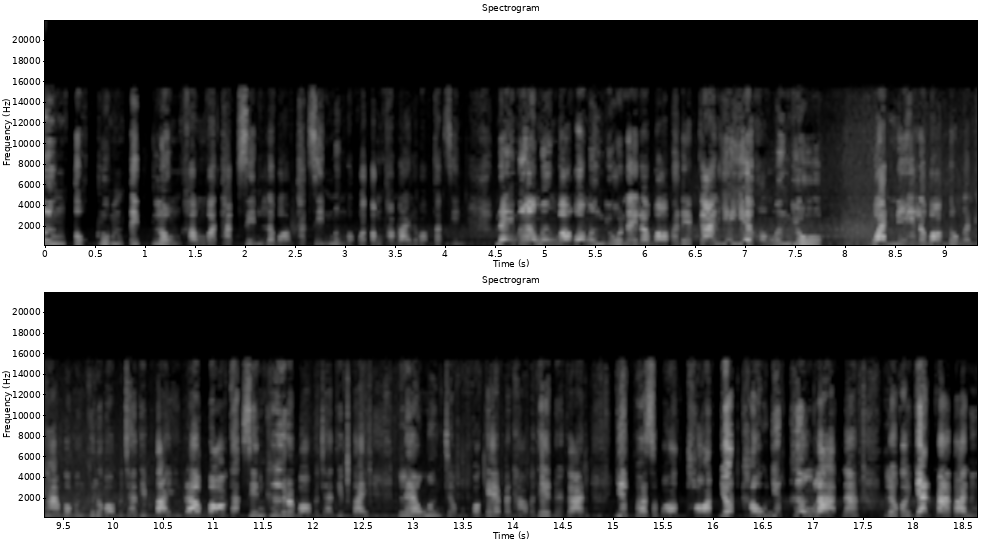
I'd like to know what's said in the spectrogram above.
มึงตกหลุมติดลมคำว่าทักษิณระบอบทักษิณมึงบอกว่าต้องทำลายระบอบทักษิณในเมื่อมึงบอกว่ามึงอยู่ในระบอบเผด็จการเฮี้ยๆของมึงอยู่ วันนี้ระบอบตรงกันข้ามกับมึงคือระบอบประชาธิปไตยระบอบทักษิณคือระบอบประชาธิปไตย แล้วมึงจะบอกว่าแก้ปัญหาประเทศโดยการยึดพาสปอร์ตถอดยศเขายึดเครื่องราชนะ แล้วก็ยัดมาตรา1นึ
